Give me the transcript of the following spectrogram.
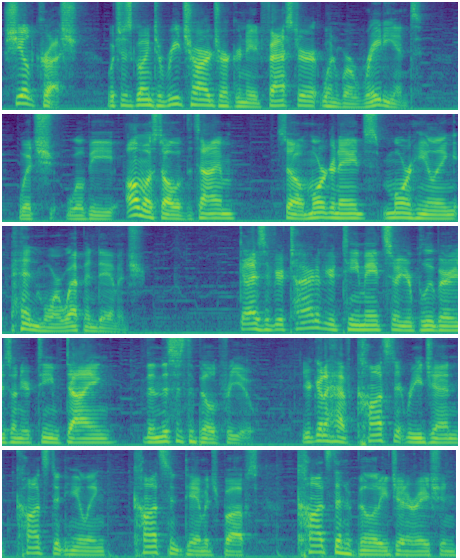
Shield Crush, which is going to recharge our grenade faster when we're radiant, which will be almost all of the time. So more grenades, more healing, and more weapon damage. Guys, if you're tired of your teammates or your blueberries on your team dying, then this is the build for you. You're going to have constant regen, constant healing, constant damage buffs, constant ability generation.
